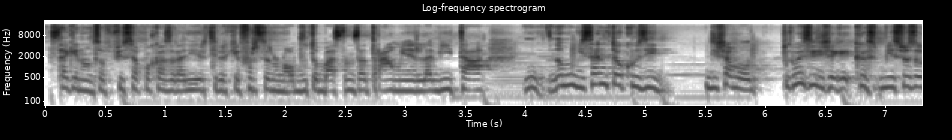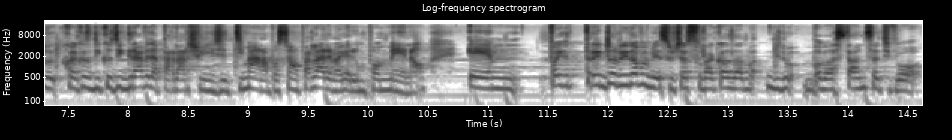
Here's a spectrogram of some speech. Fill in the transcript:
Sai che non so più se ho qualcosa da dirti perché forse non ho avuto abbastanza traumi nella vita, non mi sento così diciamo, come si dice, che mi è successo qualcosa di così grave da parlarci ogni settimana, possiamo parlare magari un po' meno. E ehm, poi tre giorni dopo mi è successa una cosa abbastanza tipo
